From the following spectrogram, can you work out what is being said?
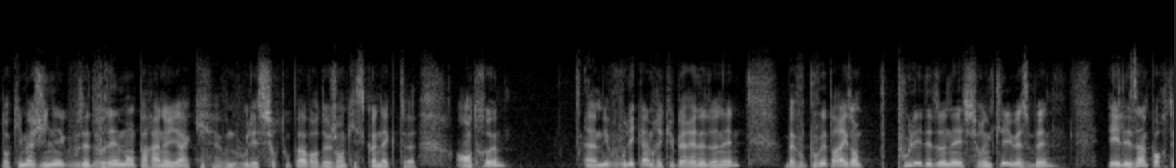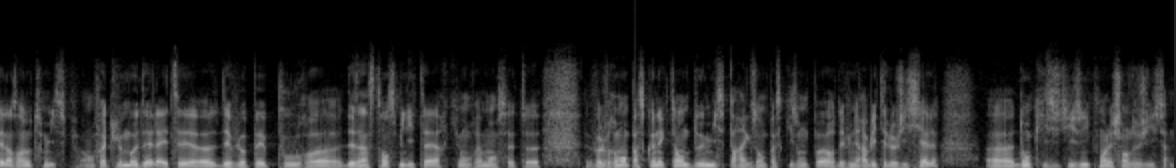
Donc imaginez que vous êtes vraiment paranoïaque, vous ne voulez surtout pas avoir de gens qui se connectent entre eux. Mais vous voulez quand même récupérer des données, ben, vous pouvez par exemple pouler des données sur une clé USB et les importer dans un autre MISP. En fait, le modèle a été euh, développé pour euh, des instances militaires qui ont vraiment cette, euh, veulent vraiment pas se connecter en deux MISP, par exemple, parce qu'ils ont peur des vulnérabilités logicielles. donc, ils utilisent uniquement l'échange de JSON.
